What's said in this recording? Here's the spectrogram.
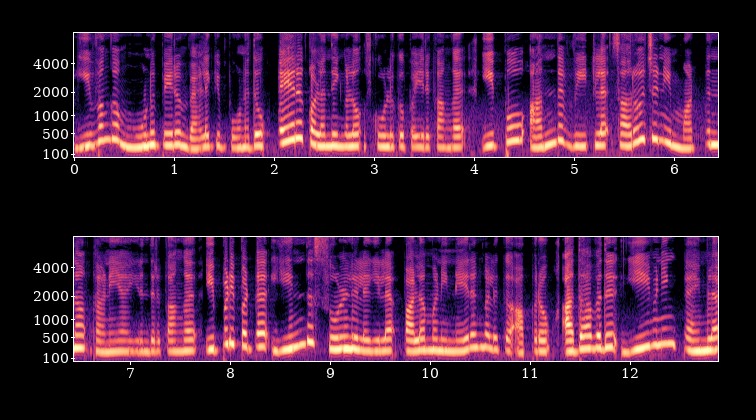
இவங்க மூணு பேரும் வேலைக்கு போனதும் பேர குழந்தைங்களும் ஸ்கூலுக்கு போயிருக்காங்க. இப்போ அந்த வீட்டுல சரோஜினி மட்டும்தான் தனியா இருந்திருக்காங்க. இப்படிப்பட்ட இந்த சூழ்நிலையில பல மணி நேரங்களுக்கு அப்புறம் அதாவது ஈவினிங் டைம்ல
